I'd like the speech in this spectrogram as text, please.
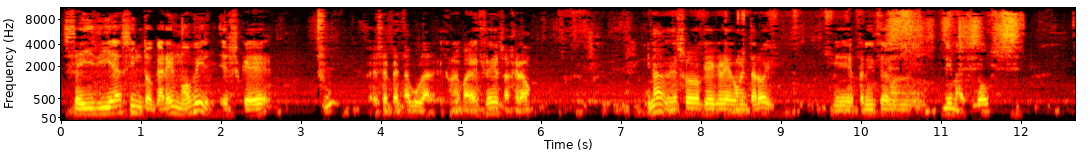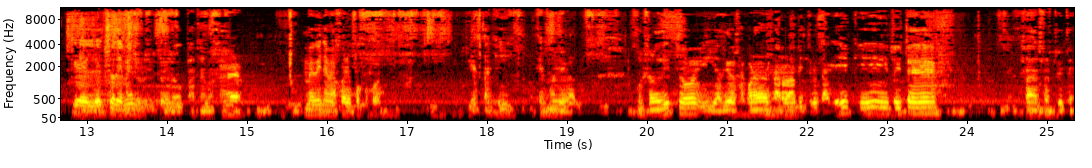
Seis días sin tocar el móvil. Es que es espectacular, es que me parece exagerado. Y nada, eso es lo que quería comentar hoy. Mi experiencia con 2, que el hecho de menos, pero para trabajar me viene mejor el poco. Y hasta aquí hemos llegado. Un saludito y adiós. Acordaros arroba pinturuta y Twitter, o sea, es Twitter.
